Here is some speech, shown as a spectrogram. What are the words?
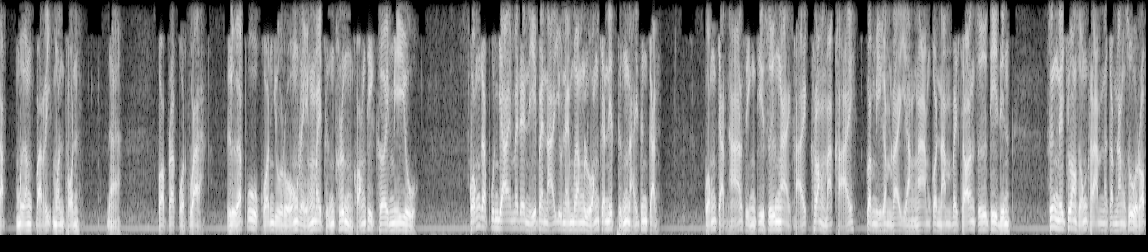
กับเมืองปริมณฑลนะก็ปรากฏว่า เหลือผู้คนอยู่โหงเหรงไม่ถึงครึ่งของที่เคยมีอยู่กงกับคุณยายไม่ได้หนีไปไหนอยู่ในเมืองหลวงชนิดถึงไหนถึงกันกงจัดหาสิ่งที่ซื้อง่ายขายคล่องมาขาย ก็มีกำไรอย่างงามก็นำไปช้อนซื้อที่ดิน ซึ่งในช่วงสงครามนะกำลังสู้รบ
